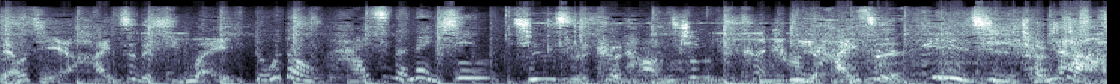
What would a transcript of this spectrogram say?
了解孩子的行为，读懂孩子的内心。亲子课堂，亲子课堂，与孩子一起成长。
